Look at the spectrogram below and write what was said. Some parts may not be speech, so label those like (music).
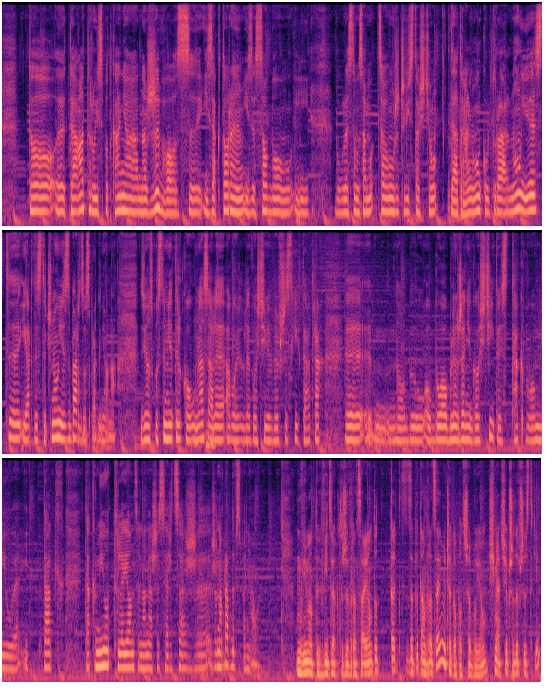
to y, teatru i spotkania na żywo z, i z aktorem, i ze sobą, i w ogóle z tą całą rzeczywistością teatralną, kulturalną jest y, i artystyczną jest bardzo spragniona. W związku z tym nie tylko u nas, ale, ale właściwie we wszystkich teatrach y, no, był, było oblężenie gości i to jest tak było miłe i tak, tak miód lejące na nasze serca, że, że naprawdę wspaniałe mówimy o tych widzach, którzy wracają, to tak zapytam, wracają i czego potrzebują? Śmiać się przede wszystkim?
